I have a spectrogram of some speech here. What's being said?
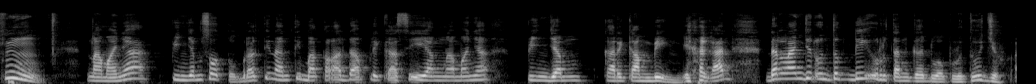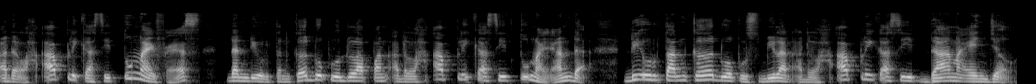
Hmm, namanya pinjam soto berarti nanti bakal ada aplikasi yang namanya pinjam kari kambing ya kan. Dan lanjut untuk di urutan ke-27 adalah aplikasi Tunai Fast dan di urutan ke-28 adalah aplikasi Tunai Anda. Di urutan ke-29 adalah aplikasi Dana Angel.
